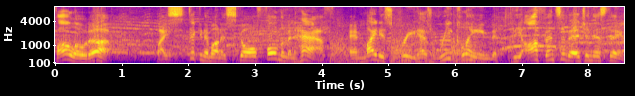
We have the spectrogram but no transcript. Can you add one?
Followed up by sticking him on his skull, folding him in half, and Midas Kreed has reclaimed the offensive edge in this thing.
